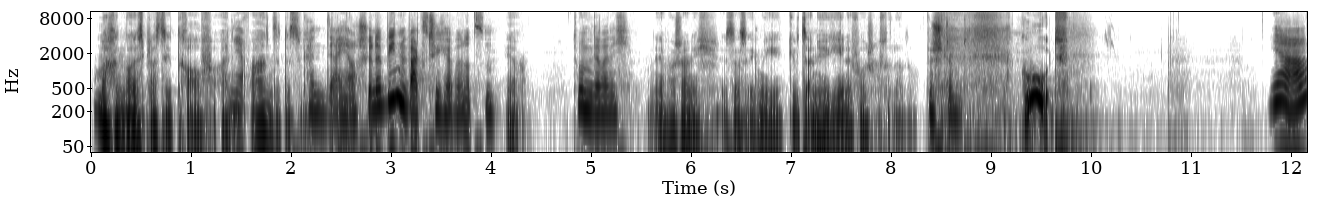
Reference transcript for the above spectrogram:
und machen neues Plastik drauf. Ein Ja. Wahnsinn. Das, Können sie eigentlich auch schöne Bienenwachstücher benutzen. ja. Tun sie aber nicht. ja, wahrscheinlich ist das irgendwie, gibt es eine Hygienevorschrift oder so. Bestimmt. Gut. Ja.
